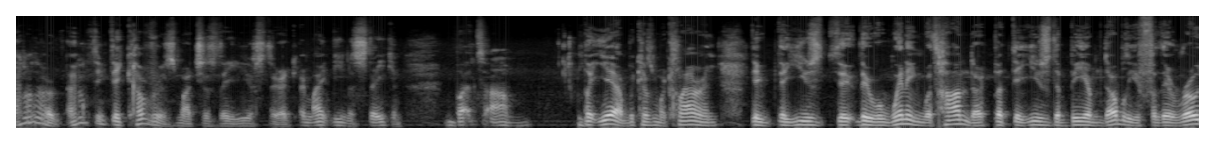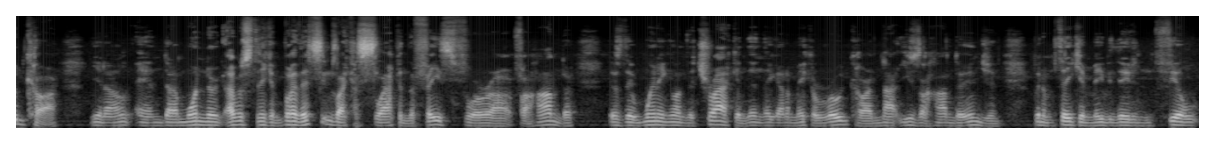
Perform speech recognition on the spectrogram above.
I don't know I don't think they cover as much as they used to. I, I might be mistaken, but um, but yeah, because McLaren, they they used they, they were winning with Honda, but they used the BMW for their road car, you know. And I'm wondering, I was thinking, boy, that seems like a slap in the face for uh, for Honda, because they're winning on the track, and then they got to make a road car and not use a Honda engine. But I'm thinking maybe they didn't feel,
